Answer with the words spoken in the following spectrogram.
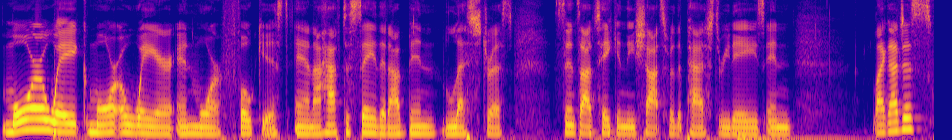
more awake, more aware, and more focused. And I have to say that I've been less stressed since I've taken these shots for the past three days. And like, I just,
